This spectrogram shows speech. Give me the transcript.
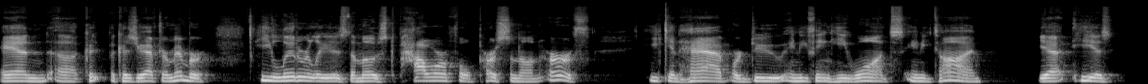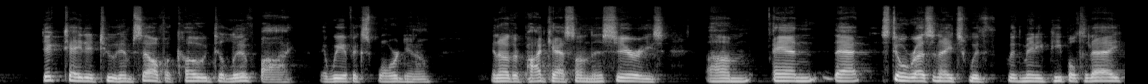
And uh, c- because you have to remember, he literally is the most powerful person on earth. He can have or do anything he wants anytime, yet he has dictated to himself a code to live by that we have explored, you know, in other podcasts on this series. Um, and that still resonates with with many people today,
